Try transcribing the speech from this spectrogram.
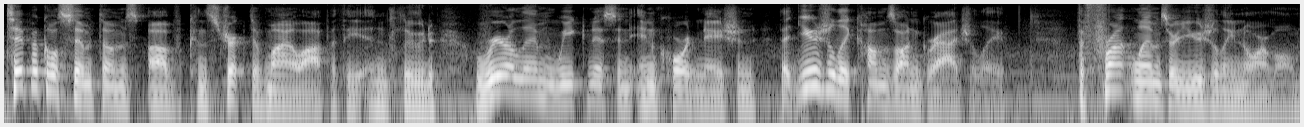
Typical symptoms of constrictive myelopathy include rear limb weakness and incoordination that usually comes on gradually. The front limbs are usually normal.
